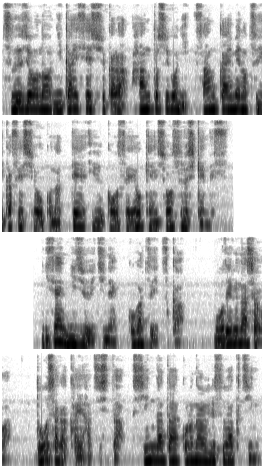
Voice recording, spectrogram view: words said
通常の2回接種から半年後に3回目の追加接種を行って有効性を検証する試験です。2021年5月5日、モデルナ社は同社が開発した新型コロナウイルスワクチン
